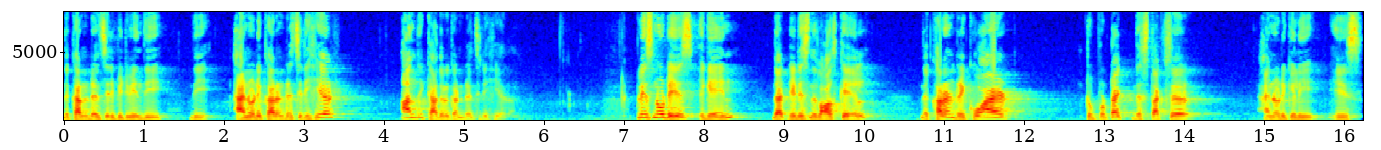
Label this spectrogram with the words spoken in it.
the current density between the, the anodic current density here and the cathodic current density here. Please notice again that it is in the log scale the current required to protect the structure anodically is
